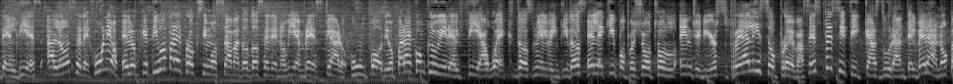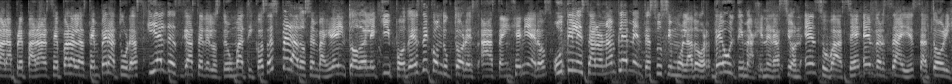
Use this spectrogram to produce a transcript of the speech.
del 10 al 11 de junio. El objetivo para el próximo sábado 12 de noviembre es claro, un podio para concluir el FIA WEC 2022. El equipo Peugeot Total Engineers realizó pruebas específicas durante el verano para prepararse para las temperaturas y el desgaste de los neumáticos esperados en Bahrein. Todo el equipo, desde conductores hasta ingenieros, utilizaron ampliamente su simulador de última generación en su base en Versailles Satori,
